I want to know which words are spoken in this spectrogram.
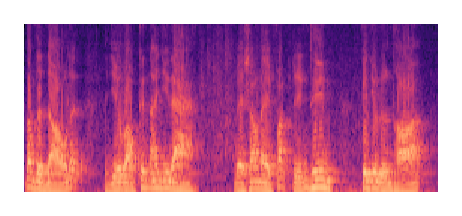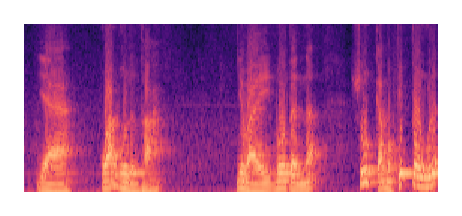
tông tịnh độ đó thì dựa vào kinh a di đà về sau này phát triển thêm kinh vô lượng thọ và quán vô lượng thọ. Như vậy, vô tình đó suốt cả một kiếp tu đó,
